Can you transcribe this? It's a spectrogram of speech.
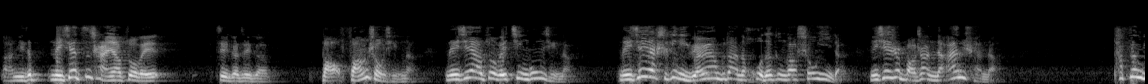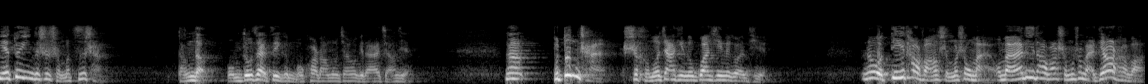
啊，你的哪些资产要作为这个这个保防守型的，哪些要作为进攻型的，哪些要是给你源源不断的获得更高收益的，哪些是保障你的安全的，它分别对应的是什么资产等等，我们都在这个模块当中将会给大家讲解。那不动产是很多家庭都关心的一个问题。那我第一套房什么时候买？我买完第一套房什么时候买第二套房？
